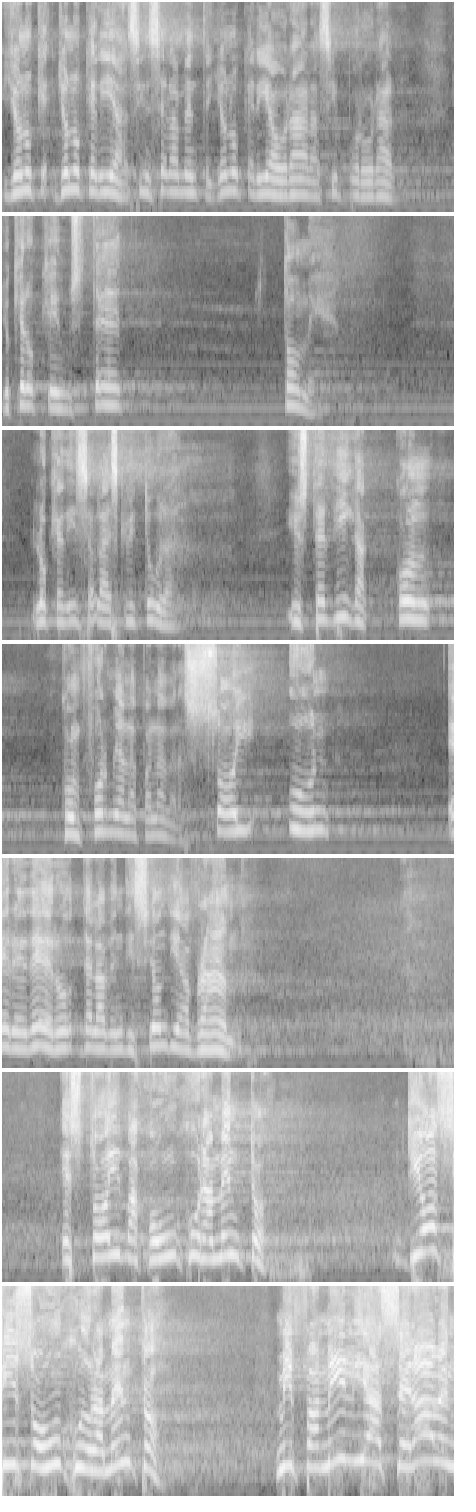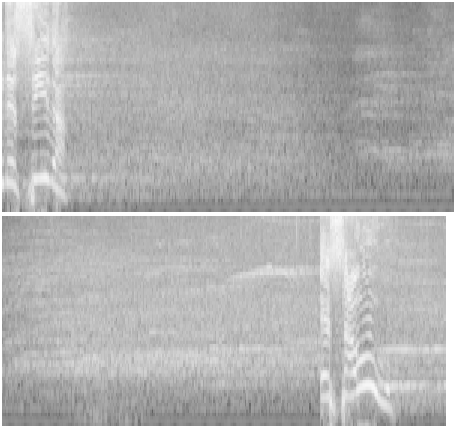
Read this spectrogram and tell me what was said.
Yo no, yo no quería, sinceramente, yo no quería orar así por orar. Yo quiero que usted tome lo que dice la escritura y usted diga con, conforme a la palabra, soy un heredero de la bendición de Abraham. Estoy bajo un juramento. Dios hizo un juramento. Mi familia será bendecida. Esaú,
